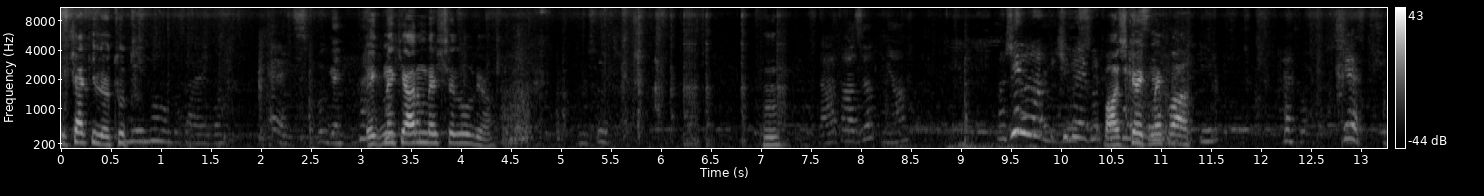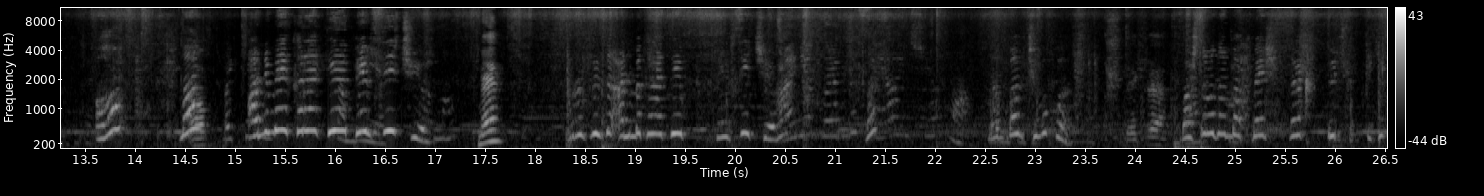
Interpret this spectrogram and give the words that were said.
Uçak geliyor tut. Yeni oldu galiba. Evet bugün. Ekmek yarın 5 lira oluyor. Daha taze yok mu ya? Gel lan 2 v 1. Başka ekmek var. Heh, Gel. Aha. Lan anime karakteri Pepsi içiyor. Ne? Profilde anime karakteri Pepsi içiyor. Bak, Aynı koyabilirsin ya hiç şey yapma. lan bak çabuk bak. Bekle. Başlamadan bak 5, 4, 3, 2.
